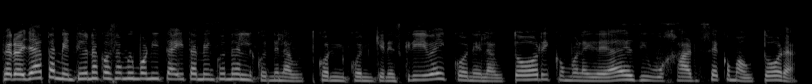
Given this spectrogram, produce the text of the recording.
Pero ella también tiene una cosa muy bonita ahí también con el, con el, con, con quien escribe y con el autor y como la idea de desdibujarse como autora,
